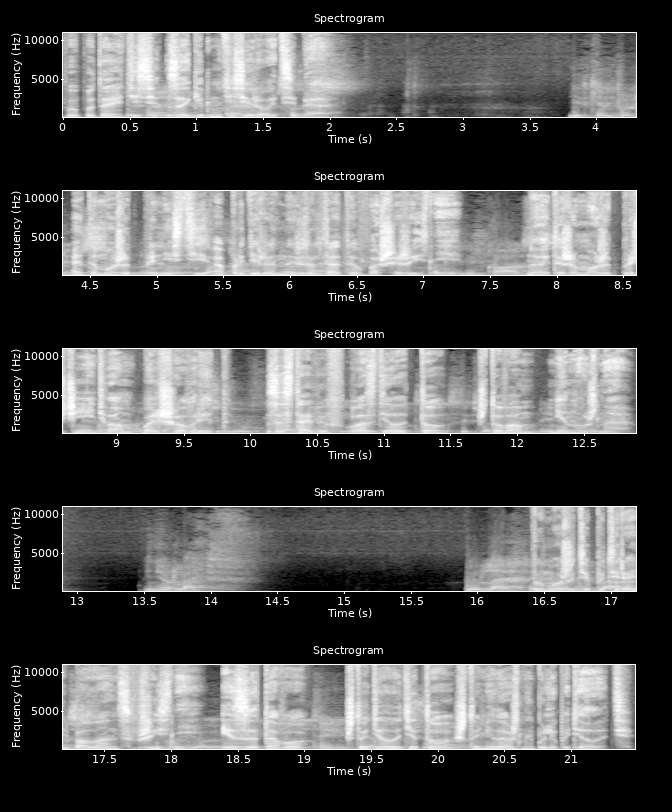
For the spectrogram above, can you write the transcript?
Вы пытаетесь загипнотизировать себя. Это может принести определенные результаты в вашей жизни, но это же может причинить вам большой вред, заставив вас делать то, что вам не нужно. Вы можете потерять баланс в жизни из-за того, что делаете то, что не должны были бы делать.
